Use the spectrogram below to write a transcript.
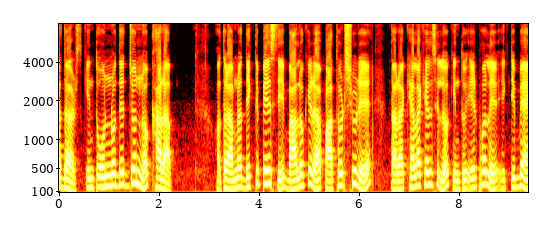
আদার্স কিন্তু অন্যদের জন্য খারাপ। অর্থাৎ আমরা দেখতে পেয়েছি, বালকেরা পাথর সুরে তারা খেলা খেলছিল, কিন্তু এর ফলে একটি ব্যাং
